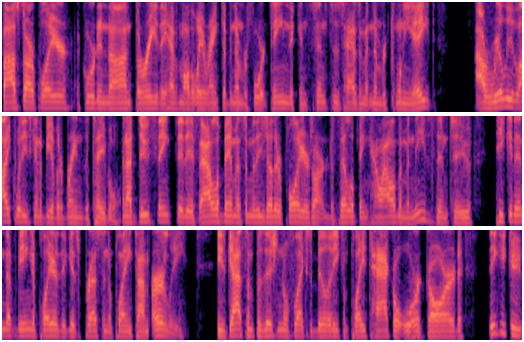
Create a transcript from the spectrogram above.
five star player according to On Three. They have him all the way ranked up at number fourteen. The consensus has him at number twenty eight. I really like what he's going to be able to bring to the table. And I do think that if Alabama, and some of these other players aren't developing how Alabama needs them to, he could end up being a player that gets pressed into playing time early. He's got some positional flexibility, can play tackle or guard. Think he could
